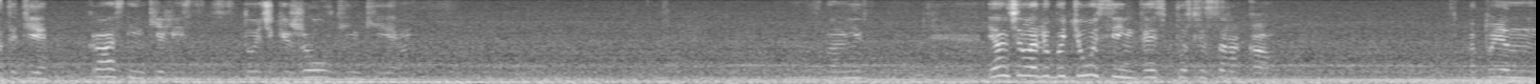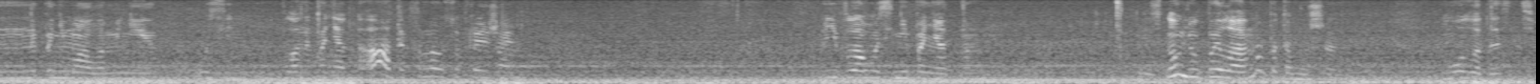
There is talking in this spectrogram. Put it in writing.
От ці красненькі листочки, жовтенькі. Я почала любити осінь десь після 40. А то я не розуміла, мені осінь була непонятна. А, саме все проїжджає. Мені була. Весну любила, ну тому що молодость,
